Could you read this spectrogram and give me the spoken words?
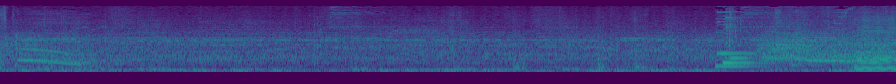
Let's go! Let's go! Uh...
